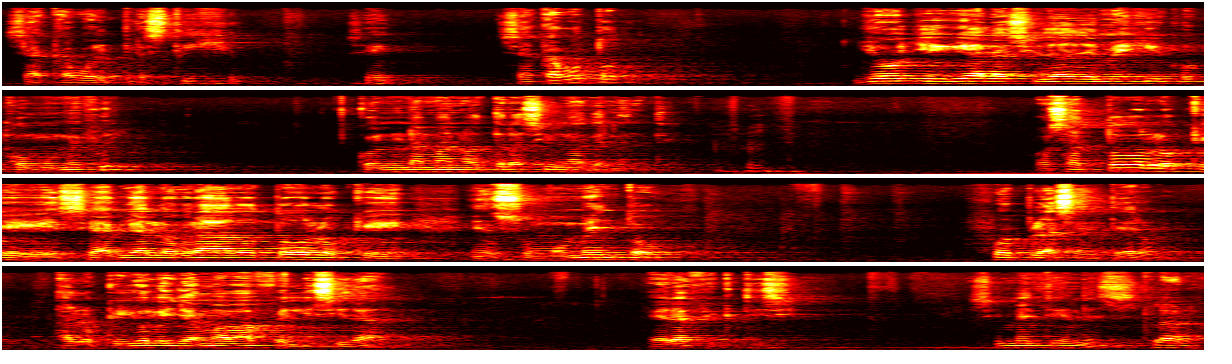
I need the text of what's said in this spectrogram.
Se acabó el prestigio, ¿sí? Se acabó todo. Yo llegué a la Ciudad de México como me fui, con una mano atrás y una adelante. O sea, todo lo que se había logrado, todo lo que en su momento fue placentero, a lo que yo le llamaba felicidad, era ficticio. ¿Sí me entiendes? Claro.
